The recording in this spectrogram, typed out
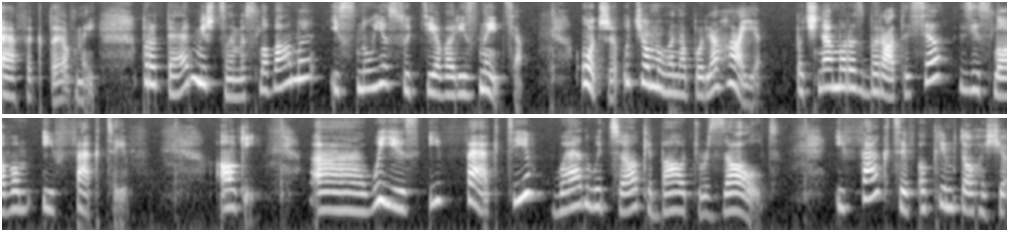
ефективний. Проте між цими словами існує суттєва різниця. Отже, у чому вона полягає? Почнемо розбиратися зі словом effective. Okay. Uh, we use effective when we talk about result. Effective, окрім того, що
